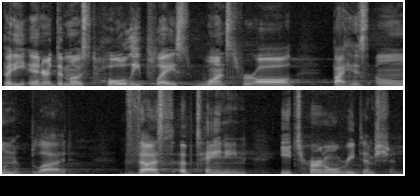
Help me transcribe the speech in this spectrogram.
but he entered the most holy place once for all by his own blood, thus obtaining eternal redemption.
